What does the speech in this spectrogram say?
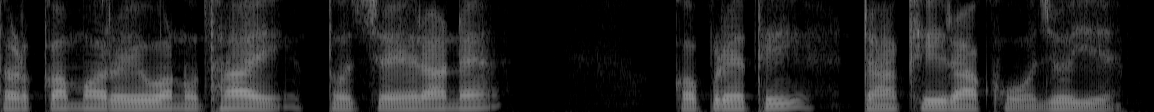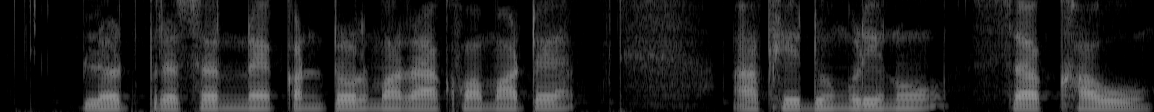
તડકામાં રહેવાનું થાય તો ચહેરાને કપડેથી ઢાંકી રાખવો જોઈએ. બ્લડ પ્રેશરને કંટ્રોલમાં રાખવા માટે આખી ડુંગળીનું શાક ખાવું.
